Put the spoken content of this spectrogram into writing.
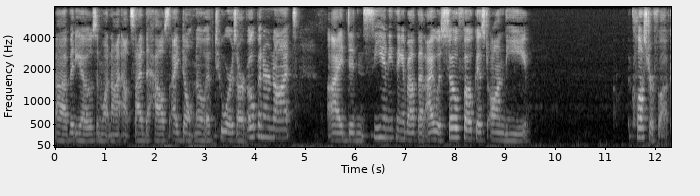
uh, videos, and whatnot outside the house. I don't know if tours are open or not. I didn't see anything about that. I was so focused on the clusterfuck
